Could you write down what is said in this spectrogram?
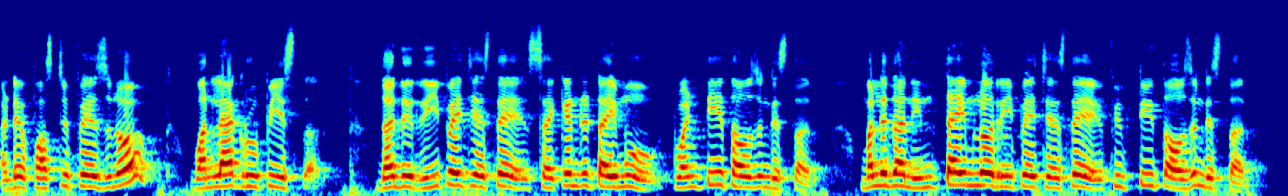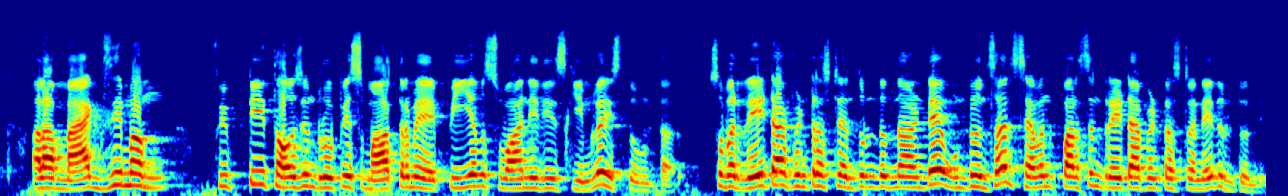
అంటే ఫస్ట్ ఫేజ్లో వన్ ల్యాక్ రూపీ ఇస్తారు. దాన్ని రీపే చేస్తే సెకండ్ టైము ట్వంటీ థౌజండ్ ఇస్తారు. మళ్ళీ దాన్ని ఇన్ టైంలో రీపే చేస్తే ఫిఫ్టీ థౌజండ్ ఇస్తారు. అలా మ్యాక్సిమం ఫిఫ్టీ థౌజండ్ రూపీస్ మాత్రమే పిఎం స్వానిధి స్కీమ్లో ఇస్తూ ఉంటారు. సో మరి రేట్ ఆఫ్ ఇంట్రెస్ట్ ఎంత ఉంటుందా అంటే ఉంటుంది sir seven percent rate of interest అనేది ఉంటుంది.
